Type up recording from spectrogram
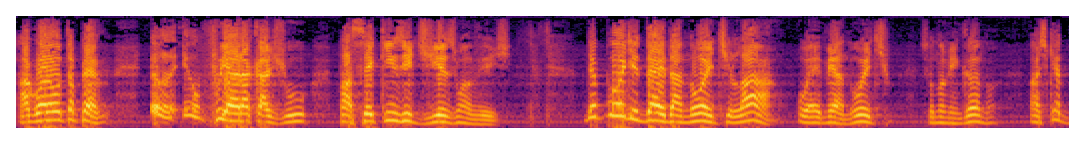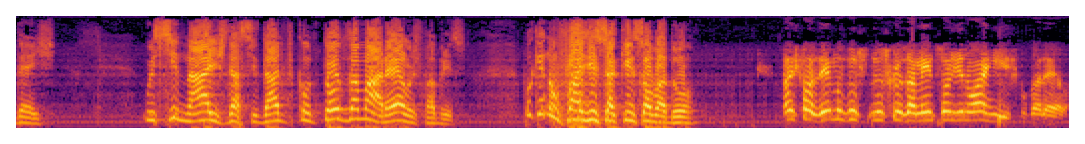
Agora outra pergunta. Eu, eu fui a Aracaju, passei 15 dias uma vez. Depois de 10 da noite lá, ou é meia-noite, se eu não me engano, acho que é 10. Os sinais da cidade ficam todos amarelos, Fabrício. Por que não faz isso aqui em Salvador? Nós fazemos nos, nos cruzamentos onde não há risco, Varela.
